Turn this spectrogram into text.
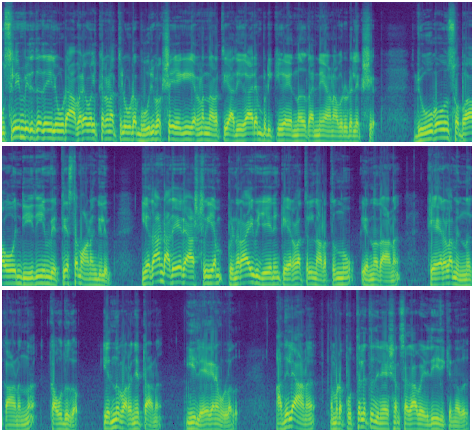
മുസ്ലിം വിരുദ്ധതയിലൂടെ അപരവൽക്കരണത്തിലൂടെ ഭൂരിപക്ഷ ഏകീകരണം നടത്തി അധികാരം പിടിക്കുക എന്നത് തന്നെയാണ് അവരുടെ ലക്ഷ്യം. രൂപവും സ്വഭാവവും രീതിയും വ്യത്യസ്തമാണെങ്കിലും ഏതാണ്ട് അതേ രാഷ്ട്രീയം പിണറായി വിജയനും കേരളത്തിൽ നടത്തുന്നു എന്നതാണ് കേരളം ഇന്ന് കാണുന്ന കൗതുകം എന്ന് പറഞ്ഞിട്ടാണ് ഈ ലേഖനമുള്ളത്. അതിലാണ് നമ്മുടെ പുത്തലത്ത് ദിനേശൻ സഖാവ് എഴുതിയിരിക്കുന്നത്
